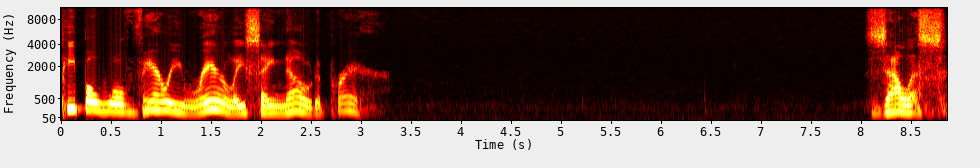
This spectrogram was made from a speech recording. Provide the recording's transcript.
People will very rarely say no to prayer. Zealous,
